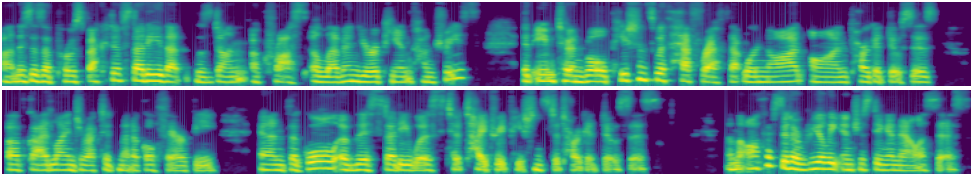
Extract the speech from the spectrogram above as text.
Uh, this is a prospective study that was done across 11 European countries. It aimed to enroll patients with HFrEF that were not on target doses of guideline directed medical therapy. And the goal of this study was to titrate patients to target doses. And the authors did a really interesting analysis.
